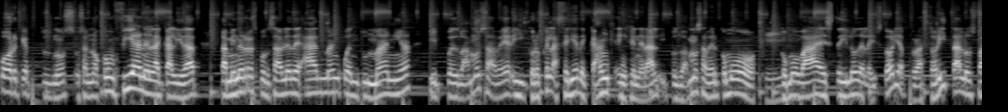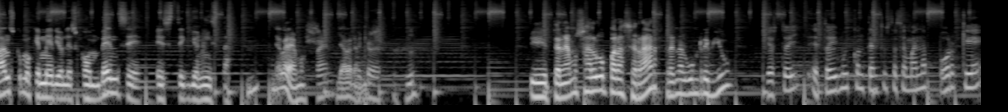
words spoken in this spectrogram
porque pues, no, o sea, no confían en la calidad. También es responsable de Ant-Man, Quantum Mania. Y pues vamos a ver, y creo que la serie de Kang en general. Y pues vamos a ver cómo, Sí. cómo va este hilo de la historia. Pero hasta ahorita los fans como que medio les convence este guionista. Ya veremos. Bueno, ya hay veremos. que ver. ¿Y tenemos algo para cerrar? ¿Traen algún review? Yo estoy, estoy muy contento esta semana porque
